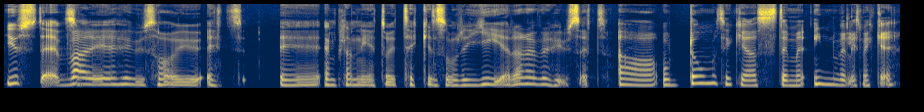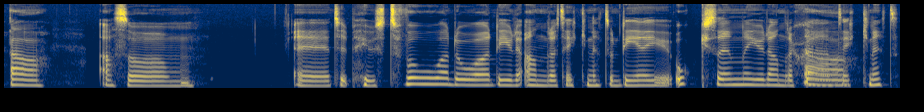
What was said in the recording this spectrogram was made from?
Just det, varje hus har ju ett, eh, en planet och ett tecken som regerar över huset. Ja, och de tycker jag stämmer in väldigt mycket. Ja. Alltså eh, typ hus två då, det är ju det andra tecknet och det är ju oxen är ju det andra stjärntecknet.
